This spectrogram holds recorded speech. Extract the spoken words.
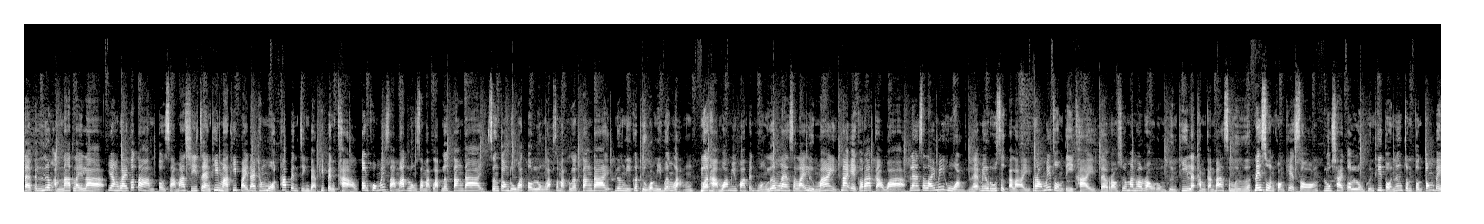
แต่เป็นเรื่องอำนาจไล่ล่า อย่างไรก็ตามตนสามารถชี้แจงที่มาที่ไปได้ทั้งหมด ถ้าเป็นจริงแบบที่เป็นข่าว ตนคงไม่สามารถลงสมัครรับเลือกตั้งได้ ซึ่งต้องดูว่าตนลงรับสมัครเลือกตั้งได้ เรื่องนี้ก็ถือว่ามีเบื้องหลัง เมื่อถามว่ามีความเป็นห่วงเรื่องแลนสไลด์หรือไม่ นายเอกราชกล่าวว่าแลนสไลด์ไม่ห่วง และไม่รู้สึกอะไร เราไม่โจมตีใคร แต่เราเชื่อมั่นว่าเราลงพื้นที่และทำการบ้านเสมอ ในส่วนของเขต 2 ลูกชายตนลงพื้นที่ต่อเนื่องจนตนต้องเบร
